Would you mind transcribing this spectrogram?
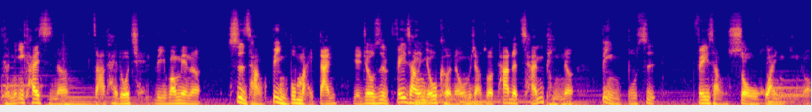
可能一开始呢砸太多钱，另一方面呢市场并不买单，也就是非常有可能我们想说它的产品呢并不是非常受欢迎哦。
